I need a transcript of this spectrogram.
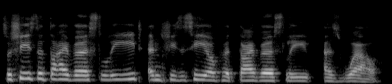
So she's the diverse lead and she's the CEO of her diverse lead as well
